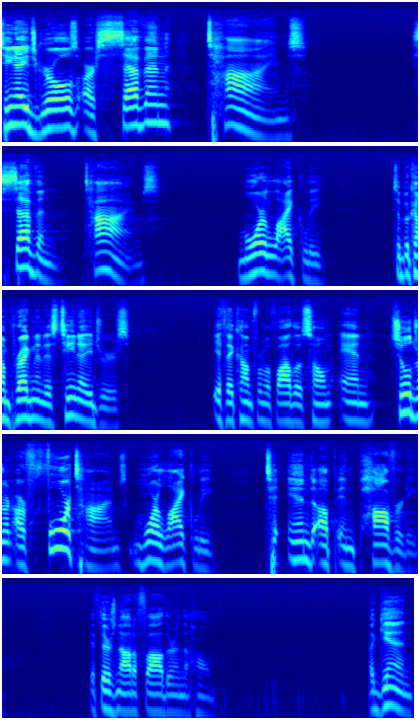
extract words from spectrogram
Teenage girls are seven times seven times more likely to become pregnant as teenagers if they come from a fatherless home, and children are four times more likely to end up in poverty if there's not a father in the home. Again,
